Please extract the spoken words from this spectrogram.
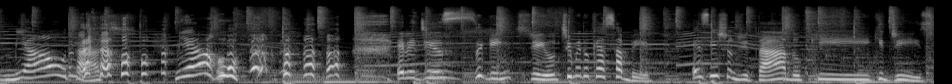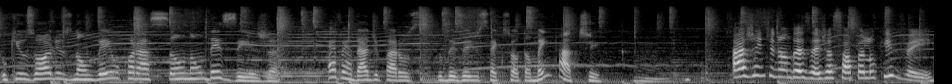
Miau, Tati. Miau. Ele diz o seguinte: o time do quer saber. Existe um ditado que, que diz: o que os olhos não veem, o coração não deseja. É verdade para os do desejo sexual também, Tati? A gente não deseja só pelo que vê.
